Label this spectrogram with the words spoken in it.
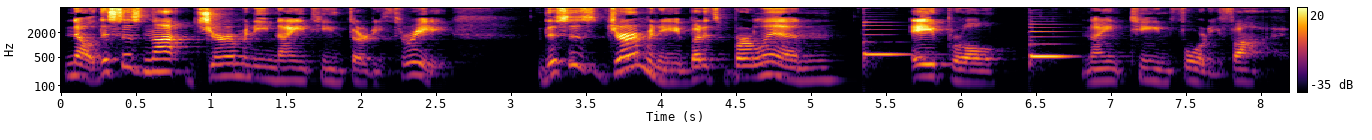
No, this is not Germany 1933. This is Germany, but it's Berlin, April 1945.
